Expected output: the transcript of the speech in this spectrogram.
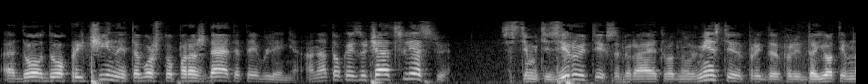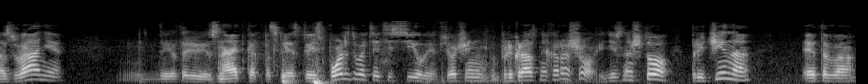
э, до, до причины того, что порождает это явление. Она только изучает следствие, систематизирует их, собирает в одном вместе, придает им название – знает, как последствия использовать эти силы. Все очень прекрасно и хорошо. Единственное, что причина этого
